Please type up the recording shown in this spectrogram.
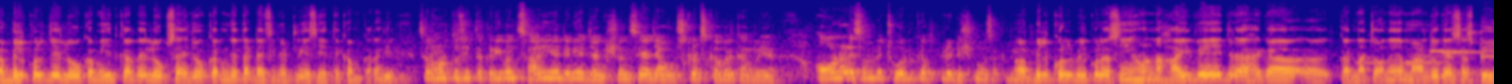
ਅ, ਬਿਲਕੁਲ ਜੇ ਲੋਕ ਉਮੀਦ ਕਰਦੇ ਲੋਕ ਸਹਿਯੋਗ ਕਰਨਗੇ ਤਾਂ ਡੈਫੀਨਿਟਲੀ ਅਸੀਂ ਤੇ ਕੰਮ ਕਰਾਂਗੇ। ਸਰ ਹੁਣ ਤੁਸੀਂ ਤਕਰੀਬਨ ਸਾਰੀਆਂ ਜਿਹੜੀਆਂ ਜੰਕਸ਼ਨਸ ਹੈ ਜਾਂ ਆਊਟਸਕਰਟਸ ਕਵਰ ਕਰ ਰਹੇ ਆ ਆਉਣ ਵਾਲੇ ਸਮੇਂ ਵਿੱਚ ਹੋਰ ਵੀ ਕੋਈ ਅਪਗ੍ਰੇਡੇਸ਼ਨ ਹੋ ਸਕਦੀ ਹੈ? ਅ, ਬਿਲਕੁਲ ਬਿਲਕੁਲ। ਅਸੀਂ ਹੁਣ ਹਾਈਵੇ ਜਿਹੜਾ ਹੈਗਾ ਅ, ਕਰਨਾ ਚਾਹੁੰਦੇ ਹਾਂ। ਮਾਨਯੋਗ ਐਸਐਸਪੀ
